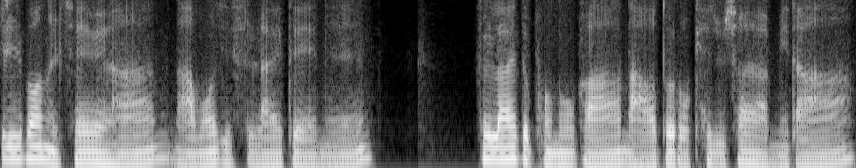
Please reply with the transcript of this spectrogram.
1번을 제외한 나머지 슬라이드에는 슬라이드 번호가 나오도록 해주셔야 합니다.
